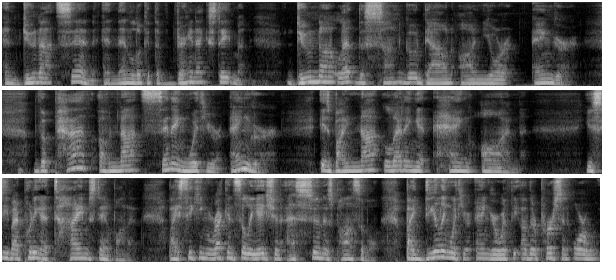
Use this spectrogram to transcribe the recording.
and do not sin. And then look at the very next statement do not let the sun go down on your anger. The path of not sinning with your anger is by not letting it hang on. You see, by putting a timestamp on it, by seeking reconciliation as soon as possible, by dealing with your anger with the other person or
